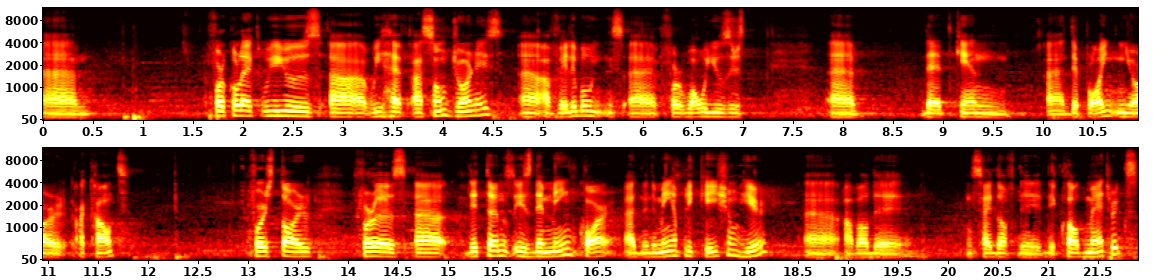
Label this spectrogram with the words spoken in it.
Um, for Collect, we use, uh, we have uh, some journeys available for all users that can deploy in your account. For Store, for us, the Thanos is the main core, the main application here about the inside of the, the cloud metrics.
